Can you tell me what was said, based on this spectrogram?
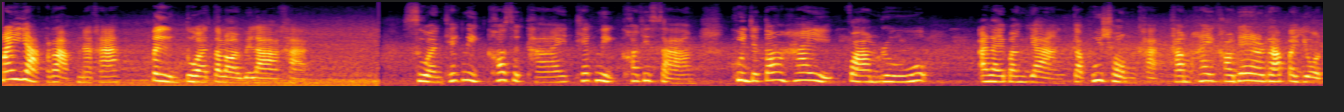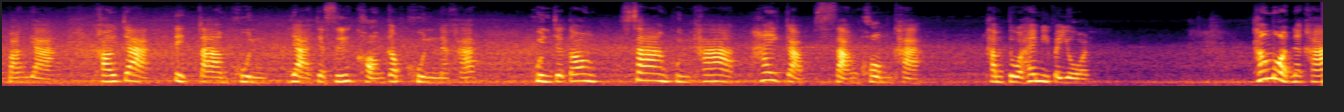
ไม่อยากหลับนะคะ ตื่นตัวตลอดเวลาค่ะ ส่วนเทคนิคข้อสุดท้าย เทคนิคข้อที่ 3 คุณจะต้องให้ความรู้อะไรบางอย่างกับผู้ชมค่ะทำให้เขาได้รับประโยชน์บางอย่าง เขาจะติดตามคุณ อยากจะซื้อของกับคุณนะคะ คุณจะต้องสร้างคุณค่าให้กับสังคมค่ะ ทำตัวให้มีประโยชน์ ทั้งหมดนะคะ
